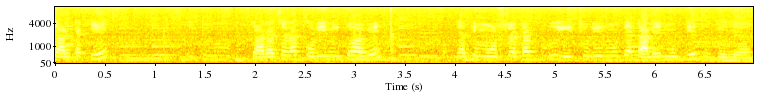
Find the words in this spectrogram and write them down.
ডালটাকে একটু চাড়াচাড়া করে নিতে হবে, যাতে মশলাটা পুরো এঁচড়ের মধ্যে ডালের মধ্যে ঢুকে যায়।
